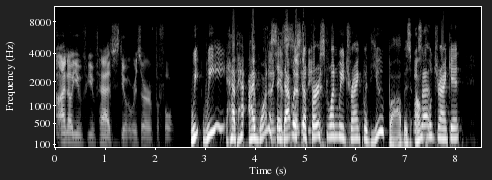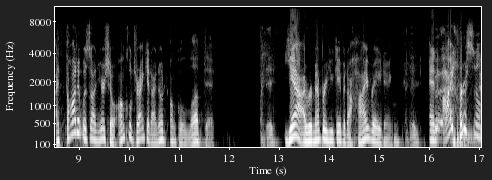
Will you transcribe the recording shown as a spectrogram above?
I know you've you've had Steel Reserve before. We we have. Ha- I want to say that was the first one we drank with you, Bob. Is What's Uncle that? drank it? I thought it was on your show. Uncle drank it. I know Uncle loved it. I did. Yeah, I remember you gave it a high rating, I did. and But I I personally,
